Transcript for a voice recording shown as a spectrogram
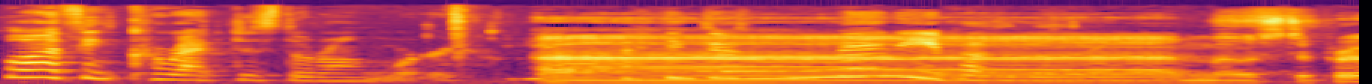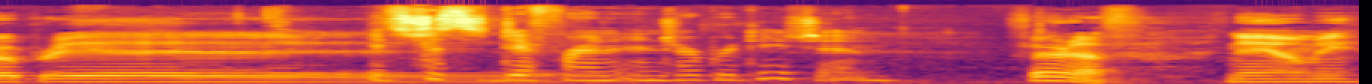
Well, I think correct is the wrong word. I think there's many Uh, possibilities. most appropriate. It's just a different interpretation. Fair enough. Naomi,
